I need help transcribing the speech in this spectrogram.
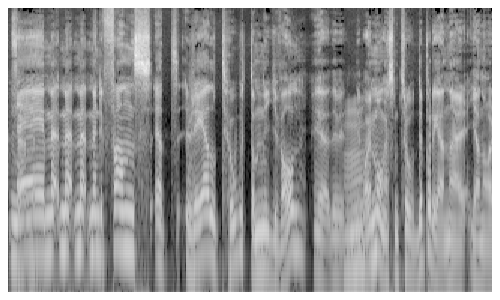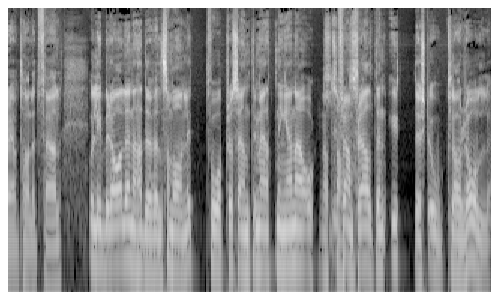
föll. Nej, men, men, men, det fanns ett reellt hot om nyval. Det, mm. det var ju många som trodde på det när januariavtalet föll. Och Liberalerna hade väl som vanligt 2% i mätningarna och framförallt en ytterst oklar roll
